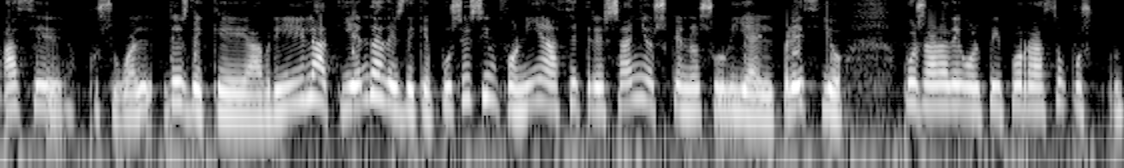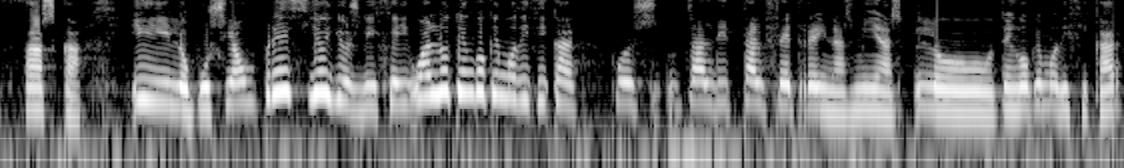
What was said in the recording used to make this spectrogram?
hace, pues igual desde que abrí la tienda, desde que puse Sinfonía, hace tres años que no subía el precio, pues ahora de golpe y porrazo, pues zasca. Y lo puse a un precio y os dije, igual lo tengo que modificar. Pues tal tal fet, reinas mías, lo tengo que modificar.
